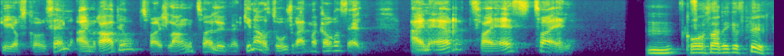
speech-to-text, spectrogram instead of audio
gehe aufs Karussell, ein Radio, zwei Schlangen, zwei Löwen. Genau, so schreibt man Karussell. Ein R, zwei S, zwei L. Mhm, großartiges Bild.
